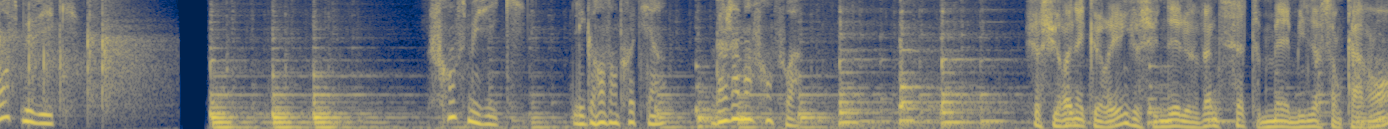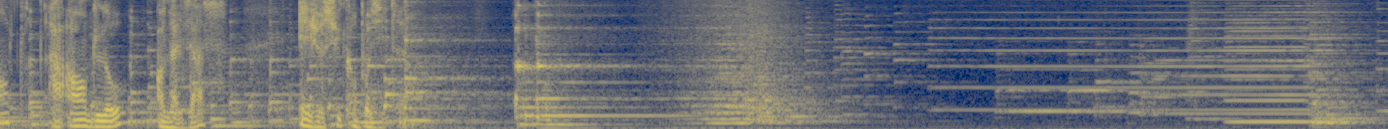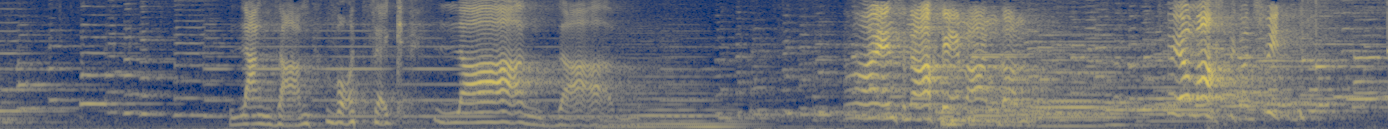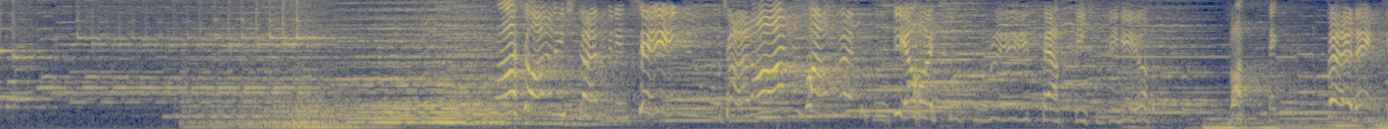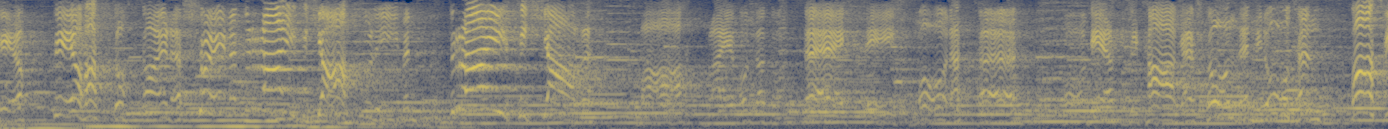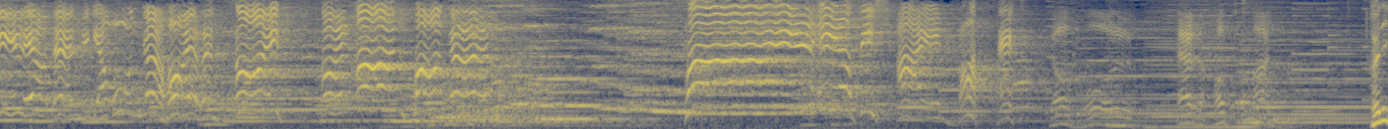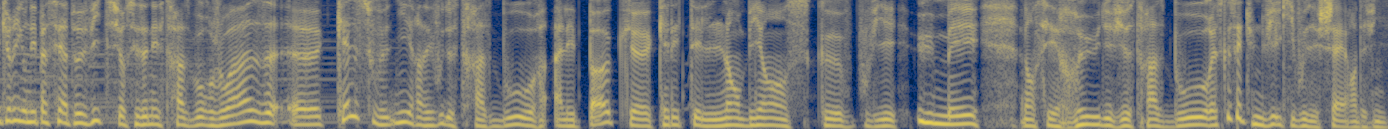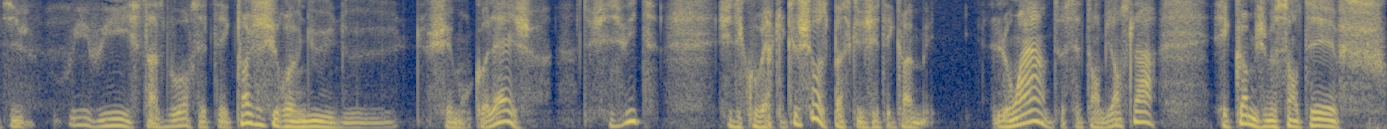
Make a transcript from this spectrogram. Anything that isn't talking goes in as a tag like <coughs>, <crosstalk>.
France Musique. France Musique. Les grands entretiens. Benjamin François. Je suis René Köring, je suis né le 27 mai 1940 à Andelot, en Alsace, et je suis compositeur. Langsam, Wozzeck, langsam. Eins nach dem anderen. Er macht mich ganz schwindlig. Was soll ich denn mit den zehn Minuten anfangen, die heute zu früh fertig wird? Wozzeck, bedenk er, er hat doch seine schönen 30 Jahre zu leben. 30 Jahre macht 360 Monate und erst die Tage, Stunden, Minuten. Was will er denn in der ungeheuren Zeit ein anfangen? Teil er sich ein Wozzeck, jawohl, Herr Hauptmann. René Curie, on est passé un peu vite sur ces années strasbourgeoises. Euh, quel souvenir avez-vous de Strasbourg à l'époque? Quelle était l'ambiance que vous pouviez humer dans ces rues du vieux Strasbourg? Est-ce que c'est une ville qui vous est chère en définitive? Oui, oui, Strasbourg, c'était... Quand je suis revenu de, chez mon collège, de jésuite, j'ai découvert quelque chose, parce que j'étais quand même loin de cette ambiance-là. Et comme je me sentais,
